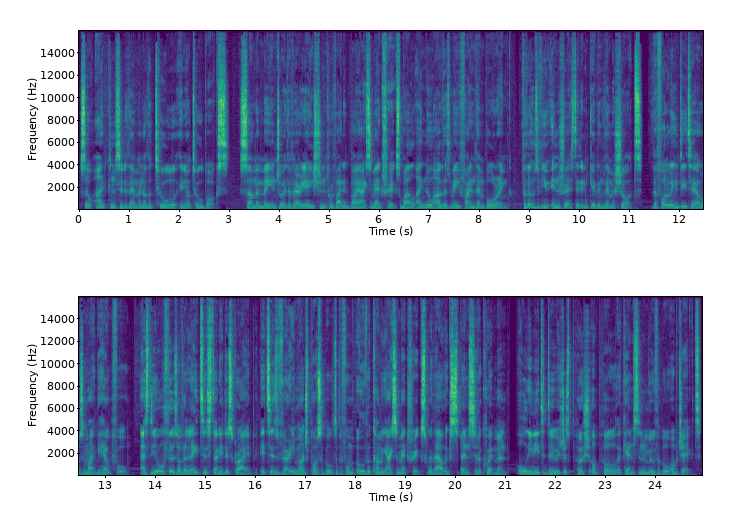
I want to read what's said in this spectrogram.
so I'd consider them another tool in your toolbox. Some may enjoy the variation provided by isometrics, while I know others may find them boring. For those of you interested in giving them a shot, the following details might be helpful. As the authors of the latest study describe, it is very much possible to perform overcoming isometrics without expensive equipment. All you need to do is just push or pull against an immovable object.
